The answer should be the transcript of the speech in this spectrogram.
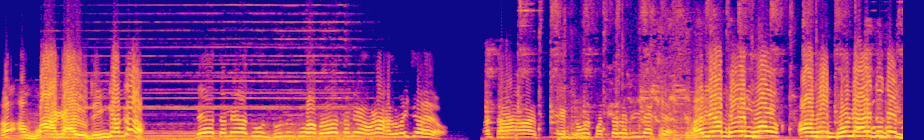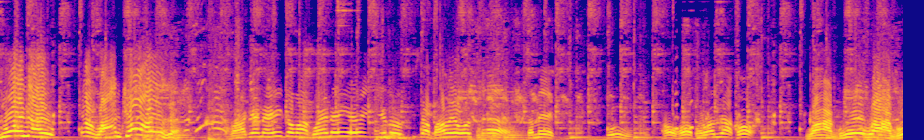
વાઘ આવ્યો છે. એમ ક્યાં કા લે તમે આ દૂન ધૂન ધૂ આપણે તમે હવડા હલવાઈ જાય અને થા એક સમય પથ્થર રગડી નાખે અલ્યા ભાઈ મો આ હું ભૂંડ આવ્યું તું તે જોઈને આવ્યો પણ વાઘ છો આવ્યો છે? વાગે નહીં કે વાઘોય નહીં એનો ભાવ એવો છે. તમે થોડું હો હો ભરવાનું રાખો. વાઘો વાઘો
